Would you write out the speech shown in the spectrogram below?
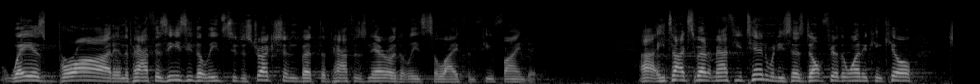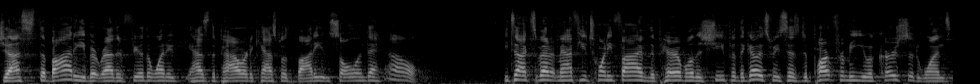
way is broad and the path is easy that leads to destruction, but the path is narrow that leads to life, and few find it. Uh, he talks about it in Matthew 10 when he says, Don't fear the one who can kill just the body, but rather fear the one who has the power to cast both body and soul into hell. He talks about it in Matthew 25, the parable of the sheep and the goats, where he says, Depart from me, you accursed ones,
